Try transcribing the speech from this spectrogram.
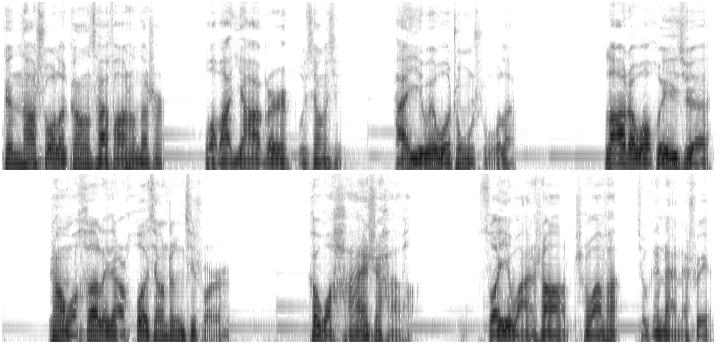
跟他说了刚才发生的事我爸压根儿不相信，还以为我中暑了，拉着我回去，让我喝了点藿香正气水可我还是害怕。所以晚上吃完饭就跟奶奶睡了。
